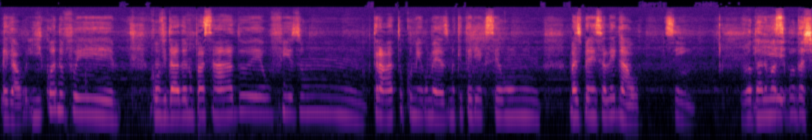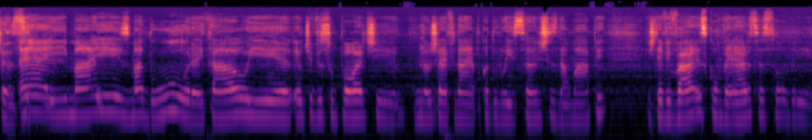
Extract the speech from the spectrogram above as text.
legal. E quando eu fui convidada no passado, eu fiz um trato comigo mesma que teria que ser um, uma experiência legal. Sim. Vou dar uma segunda chance. É, e mais madura e tal. E eu tive o suporte do meu chefe na época, do Luiz Sanches, da UMAP. A gente teve várias conversas sobre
